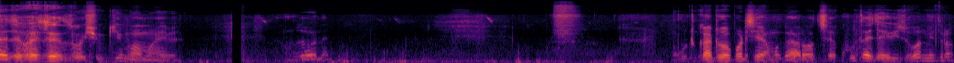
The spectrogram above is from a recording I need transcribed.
ખૂતા જવાય છે જોઈશું કેમ આમાં આવે જો ને ઊંટ કાઢવા પડશે આમાં ગારો જ છે ખૂતા જવી જુઓ મિત્રો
